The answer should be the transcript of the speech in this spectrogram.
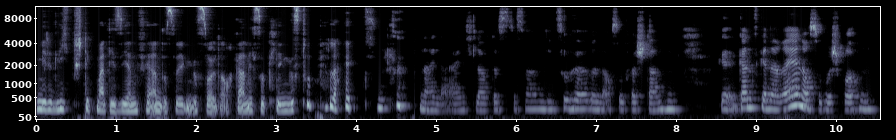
mir liegt Stigmatisieren fern, deswegen es sollte auch gar nicht so klingen. Es tut mir leid. nein, nein, ich glaube, das, das haben die Zuhörerinnen auch so verstanden. Ge ganz generell noch so besprochen.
